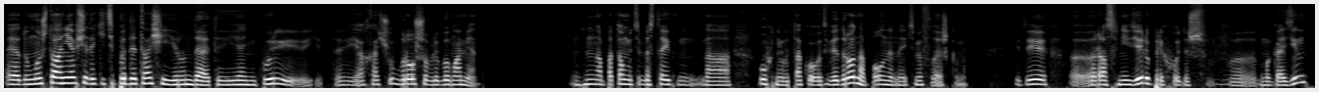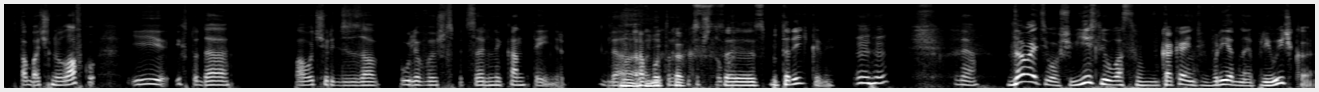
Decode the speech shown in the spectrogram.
Я думаю, что они вообще такие, типа, да это вообще ерунда, это я не курю, это я хочу, брошу в любой момент. А потом у тебя стоит на кухне вот такое вот ведро, наполненное этими флешками. И ты э, раз в неделю приходишь в магазин, в табачную лавку, и их туда по очереди запуливаешь в специальный контейнер для А, отработанных как этих штук. с, с батарейками? Мгм. Да. Давайте, в общем, есть ли у вас какая-нибудь вредная привычка,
